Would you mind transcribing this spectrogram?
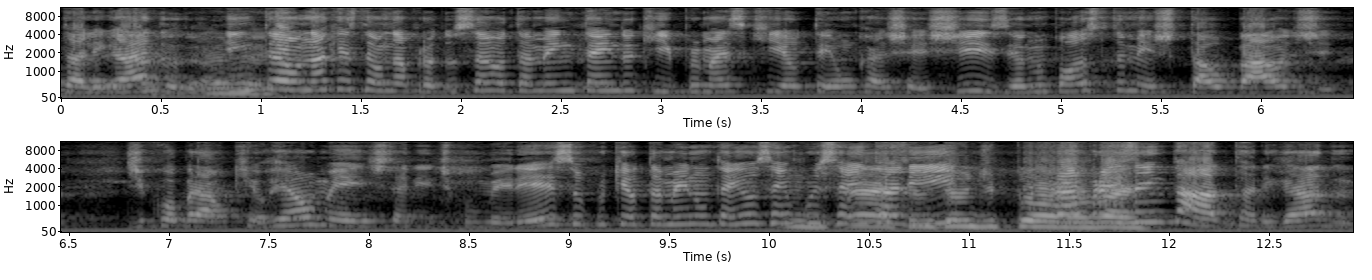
Tá é ligado? Uhum. Então, na questão da produção, eu também entendo que, por mais que eu tenha um cachê X, eu não posso também chutar o balde de cobrar o que eu realmente, ali, tipo, mereço, porque eu também não tenho 100% É, você não ali um diploma, pra vai. apresentar, tá ligado?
